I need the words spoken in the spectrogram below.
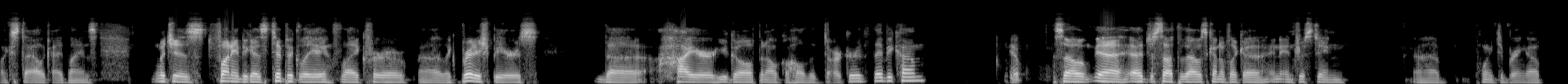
like style guidelines, which is funny because typically like for uh, like British beers, the higher you go up in alcohol, the darker they become. Yep. So yeah, I just thought that that was kind of like a an interesting uh, point to bring up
